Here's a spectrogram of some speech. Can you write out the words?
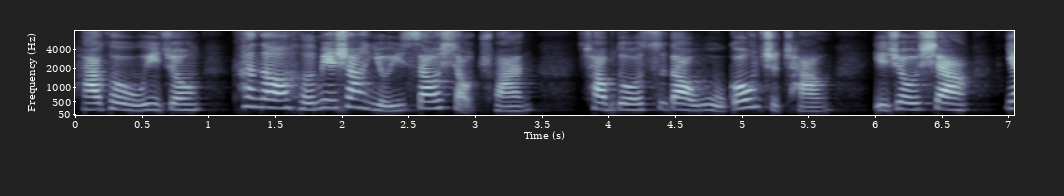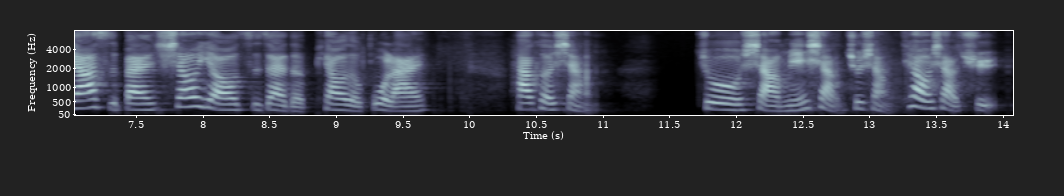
哈克无意中看到河面上有一艘小船，差不多四到五公尺长，也就像鸭子般逍遥自在的飘了过来。哈克想。就想没想就想跳下去，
